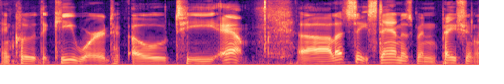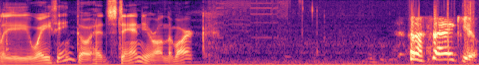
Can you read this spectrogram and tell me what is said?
Include the keyword OTM. Uh, let's see. Stan has been patiently waiting. Go ahead, Stan. You're on the mark. Thank you.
